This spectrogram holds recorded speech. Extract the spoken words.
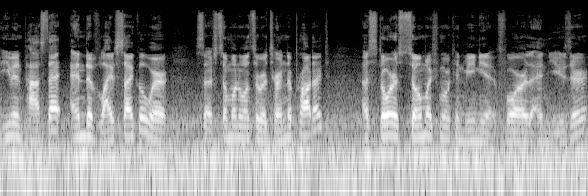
even past that end of life cycle, where so if someone wants to return the product, a store is so much more convenient for the end user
